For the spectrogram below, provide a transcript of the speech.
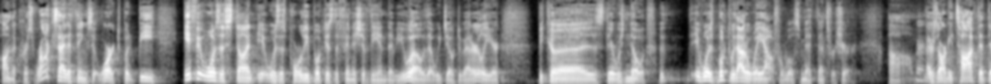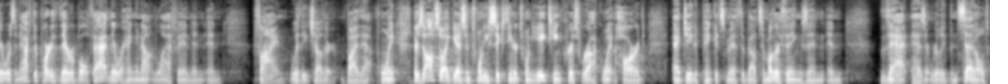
on the Chris Rock side of things, it worked, but B, if it was a stunt, it was as poorly booked as the finish of the NWO that we joked about earlier, because there was no, it was booked without a way out for Will Smith, that's for sure. Um, right. There's already talk that there was an after party that they were both at, and they were hanging out and laughing and and fine with each other by that point. There's also, I guess, in 2016 or 2018, Chris Rock went hard at Jada Pinkett Smith about some other things, and and that hasn't really been settled.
